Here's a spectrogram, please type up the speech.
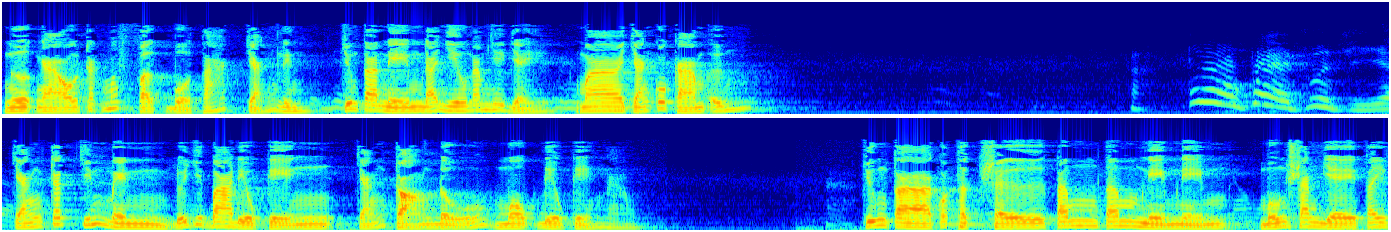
Ngược ngạo trách móc Phật Bồ Tát chẳng linh. Chúng ta niệm đã nhiều năm như vậy Mà chẳng có cảm ứng. Chẳng trách chính mình đối với ba điều kiện Chẳng trọn đủ một điều kiện nào. Chúng ta có thật sự tâm tâm niệm niệm Muốn sanh về Tây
